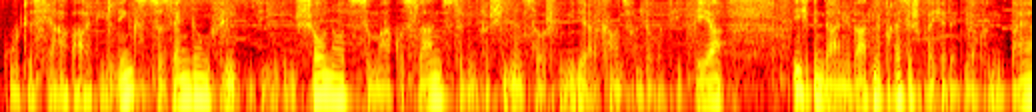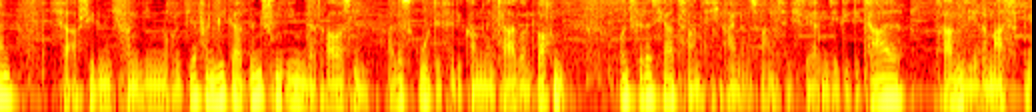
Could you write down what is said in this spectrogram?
gutes Jahr war. Die Links zur Sendung finden Sie in den Show Notes zu Markus Lanz, zu den verschiedenen Social Media Accounts von Dorothee Beer. Ich bin Daniel Wagner, Pressesprecher der Diakonie Bayern. Ich verabschiede mich von Ihnen und wir von Mika wünschen Ihnen da draußen alles Gute für die kommenden Tage und Wochen Und für das Jahr 2021 werden Sie digital, tragen Sie Ihre Masken,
